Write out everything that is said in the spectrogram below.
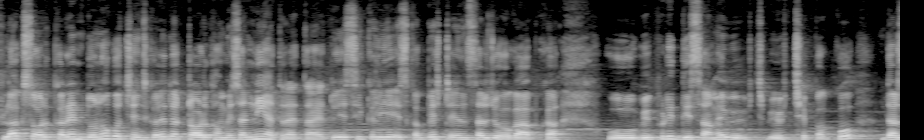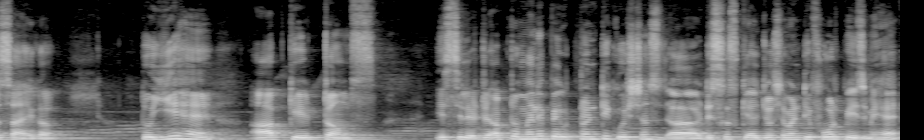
फ्लक्स और करंट दोनों को चेंज करें तो टॉर्क हमेशा नियत रहता है। तो इसी के लिए इसका बेस्ट आंसर जो होगा आपका वो विपरीत दिशा में विक्षेपक को दर्शाएगा। तो ये हैं आपके टर्म्स इससे रिलेटेड अब तो मैंने पे ट्वेंटी क्वेश्चन डिस्कस किया जो सेवेंटी फोर पेज में है,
